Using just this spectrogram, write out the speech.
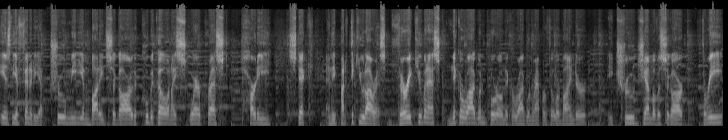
is the Affinity, a true medium-bodied cigar. The Cubico, a nice square-pressed, hearty stick. And the Particulares, very Cubanesque, Nicaraguan, puro Nicaraguan wrapper filler binder. A true gem of a cigar. three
